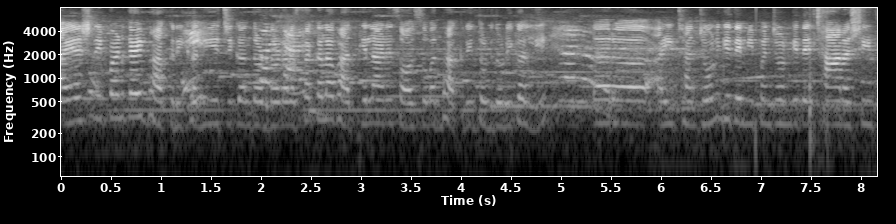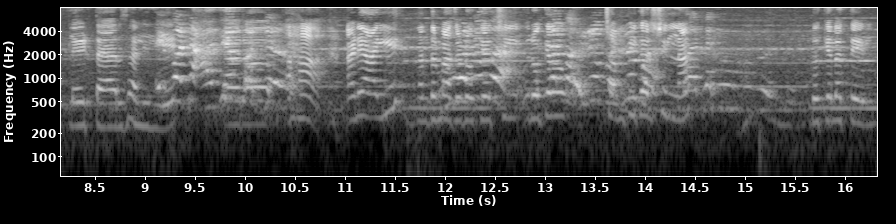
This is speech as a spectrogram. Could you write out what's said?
आयशने पण काही भाकरी खाल्ली चिकन थोडं थोडं रस्सा खाल्ला भात केला आणि सॉससोबत भाकरी थोडी थोडी खाल्ली. तर आई छान जेवून घेते मी पण जेवून घेते. छान अशी प्लेट तयार झालेली आहे. तर हां आणि आई नंतर माझ्या डोक्याची डोक्याला चंपी करशील ना? डोक्याला तेल.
